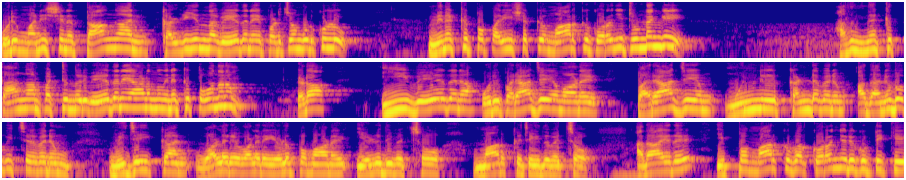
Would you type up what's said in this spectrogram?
ഒരു മനുഷ്യന് താങ്ങാൻ കഴിയുന്ന വേദനയെ പഠിച്ചോൻ കൊടുക്കുള്ളൂ. നിനക്കിപ്പോ പരീക്ഷയ്ക്ക് മാർക്ക് കുറഞ്ഞിട്ടുണ്ടെങ്കിൽ അത് നിനക്ക് താങ്ങാൻ പറ്റുന്ന ഒരു വേദനയാണെന്ന് നിനക്ക് തോന്നണം. എടാ ഈ വേദന ഒരു പരാജയമാണ്. പരാജയം മുന്നിൽ കണ്ടവനും അത് അനുഭവിച്ചവനും വിജയിക്കാൻ വളരെ വളരെ എളുപ്പമാണ് എഴുതി വെച്ചോ മാർക്ക് ചെയ്തു വെച്ചോ. അതായത് ഇപ്പം മാർക്ക് കുറഞ്ഞൊരു കുട്ടിക്ക്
